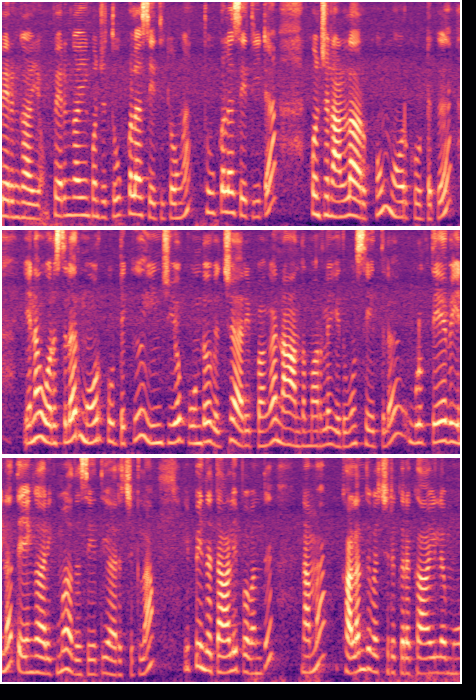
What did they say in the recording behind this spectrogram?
பெருங்காயம். பெருங்காயம் கொஞ்சம் தூக்கலாக சேர்த்திக்கோங்க. தூக்கலாக சேர்த்திட்டா கொஞ்சம் நல்லாயிருக்கும் மோர் கூட்டுக்கு ஏன்னா ஒரு சிலர் மோர் கூட்டுக்கு இஞ்சியோ பூண்டோ வச்சு அரைப்பாங்க. நான் அந்த மாதிரிலாம் எதுவும் சேர்த்துல. உங்களுக்கு தேவைன்னா தேங்காய் அரைக்குமோ அதை சேர்த்து அரைச்சிக்கலாம். இப்போ இந்த தாளிப்பை வந்து நம்ம கலந்து வச்சுருக்கிற காயில் மோ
